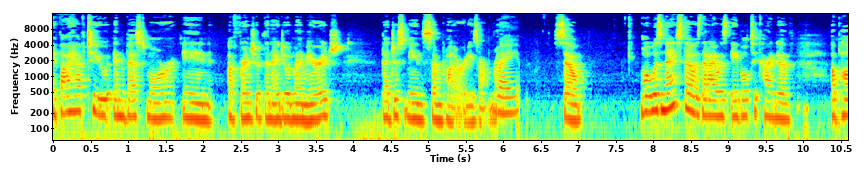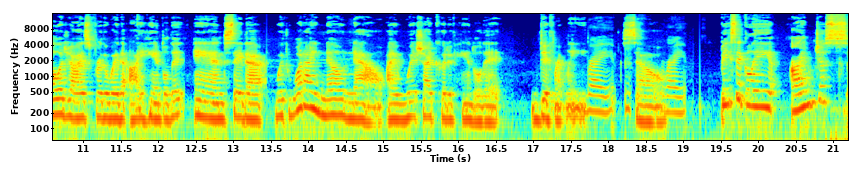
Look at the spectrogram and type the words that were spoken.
If I have to invest more in a friendship than I do in my marriage, that just means some priorities aren't right. Right. So, what was nice though is that I was able to kind of apologize for the way that I handled it and say that with what I know now, I wish I could have handled it differently. Right. So, Right. basically, I'm just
